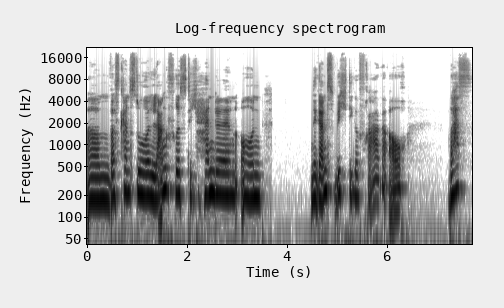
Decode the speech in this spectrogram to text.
ähm, was kannst du langfristig handeln und eine ganz wichtige Frage auch, was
